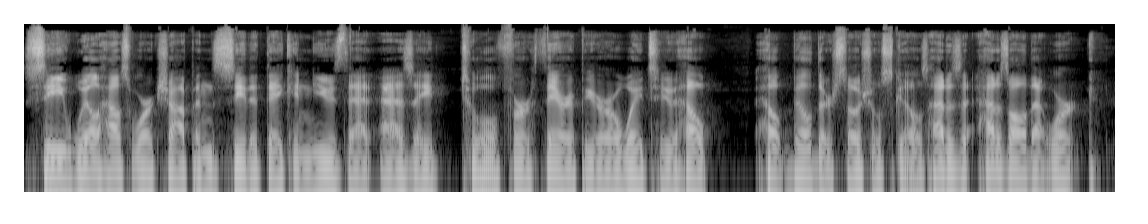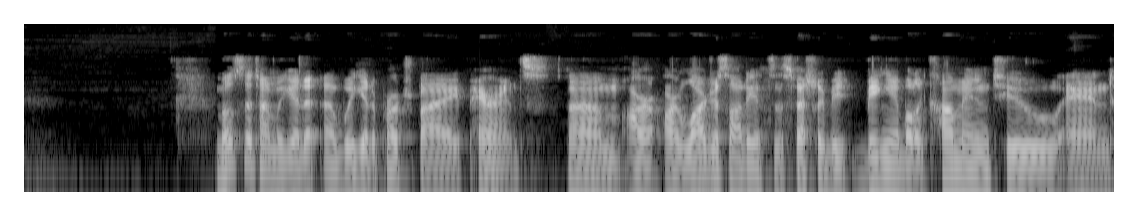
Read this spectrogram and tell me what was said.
see Wheelhouse Workshop and see that they can use that as a tool for therapy or a way to help help build their social skills? How does it how does all that work? most of the time we get uh, we get approached by parents. Um, our our largest audience, especially be, being able to come into and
